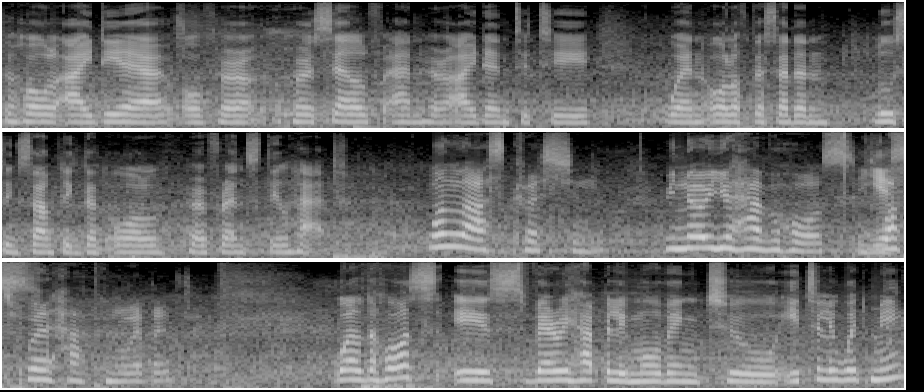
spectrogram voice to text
the whole idea of her herself and her identity when all of a sudden losing something that all her friends still had. One last question. We know you have a horse. Yes. What will happen with it? Well, the horse is very happily moving to Italy with me.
